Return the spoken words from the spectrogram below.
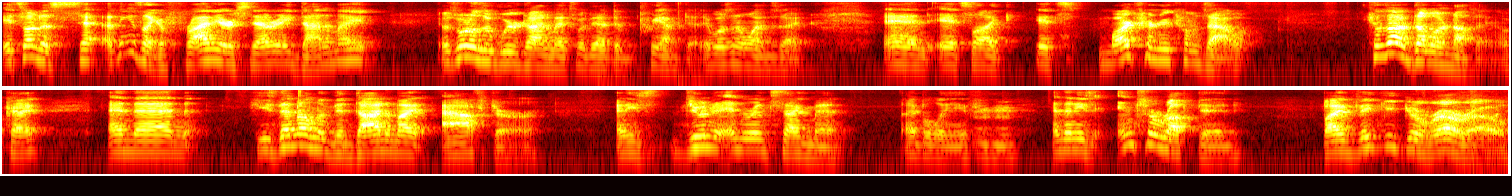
it's on a set i think it's like a friday or saturday dynamite it was one of the weird dynamites where they had to preempt it it wasn't a wednesday and it's like it's mark henry comes out he comes out of double or nothing okay and then he's then on like the dynamite after and he's doing an in-ring segment i believe hmm and then he's interrupted by Vickie Guerrero,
